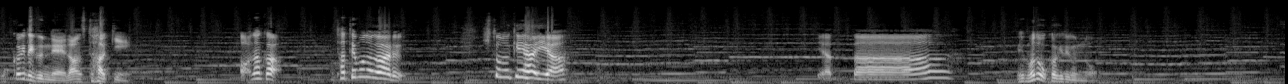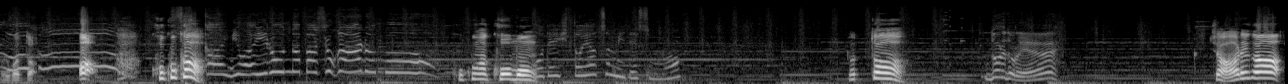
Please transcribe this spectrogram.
う。追っかけてくんね、ランスターキン。あ、なんか、建物がある。人の気配や。やったー。え、まだ追っかけてくんの？よかった。あここかここが校ん門。ここで一休みですもんやったー。どれどれ？じゃあ、あれが、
